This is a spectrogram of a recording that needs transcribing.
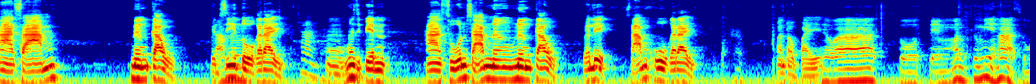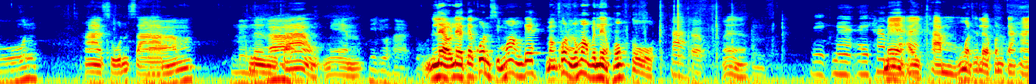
ห้าสามหนึ่งเก้าเป็นสี่ตัวก็ได้ ค่ะ เออเมื่อสิเป็นห้าศูนย์สามหนึ่งหนึ่งเก้าเป็นเลขสามคู่ก็ได้มันต่อไปแต่ว่า ตัวเต็มมันคือมีห้าศูนย์ห้าศูนย์สามหนึ่งหนึ่งเก้าเก้าแมนนี่อยู่ห้าตัวแล้วแล้วแต่คนสิมองเด้บางคนก็มองเป็นเลขหกตัวค่ะครับเอออืมเลขแม่ไอ้ข้ามแม่ไอคำงวดที่แล้วเพิ่นก็ให้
